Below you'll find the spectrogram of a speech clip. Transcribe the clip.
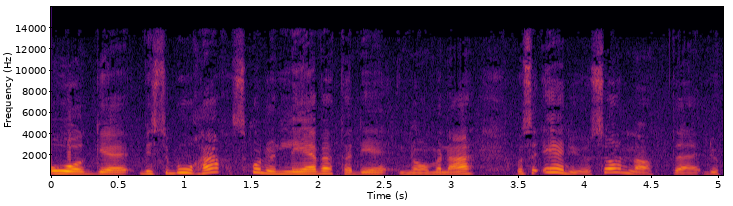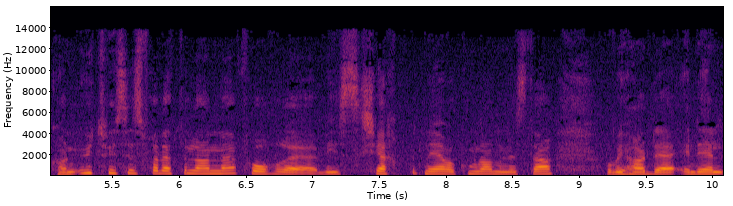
Og eh, hvis du bor her, så må du leve etter de normene. Og så er det jo sånn at eh, du kan utvises fra dette landet. For eh, vi skjerpet ned, var kommunalminister og vi hadde en del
